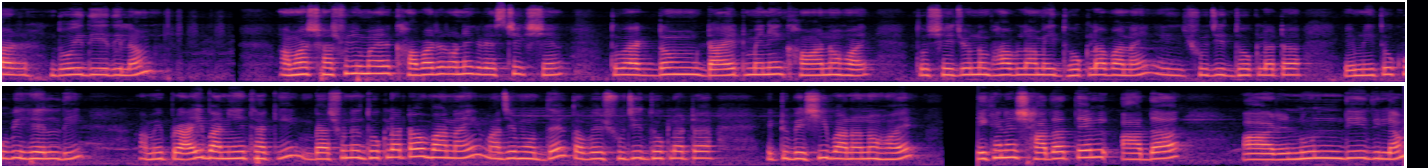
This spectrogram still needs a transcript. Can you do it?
আর দই দিয়ে দিলাম। আমার শাশুড়ি মায়ের খাবারের অনেক রেস্ট্রিকশন তো একদম ডায়েট মেনেই খাওয়ানো হয়। তো সেই জন্য ভাবলাম এই ধোকলা বানাই। এই সুজির ধোকলাটা এমনিতেও খুবই হেলদি আমি প্রায়ই বানিয়ে থাকি। বেসনের ধোকলাটাও বানাই মাঝে মধ্যে, তবে সুজির ধোকলাটা একটু বেশি বানানো হয়। এখানে সাদা তেল, আদা আর নুন দিয়ে দিলাম।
